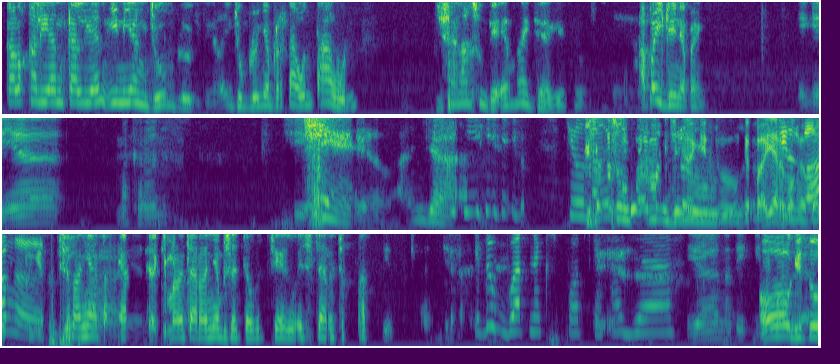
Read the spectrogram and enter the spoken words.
kalau kalian kalian ini yang jomblo gitu ya yang jomblonya bertahun-tahun bisa langsung DM aja gitu apa IG-nya peng IG-nya macarons Chill. Chill, anjay. Chill Bisa banget. langsung DM aja gitu. Gak bayar kok, Chill gak bayar. Gitu. Bisa tanya-tanya aja gimana caranya bisa cewek cewek secara cepat gitu. Itu buat next podcast aja. Ya nanti di- Oh juga gitu,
